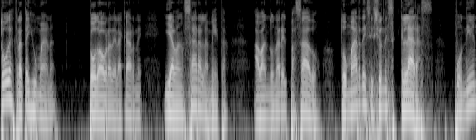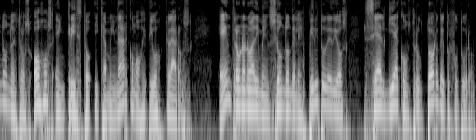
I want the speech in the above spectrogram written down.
toda estrategia humana, toda obra de la carne y avanzar a la meta, abandonar el pasado, tomar decisiones claras, poniendo nuestros ojos en Cristo y caminar con objetivos claros. Entra a una nueva dimensión donde el Espíritu de Dios sea el guía constructor de tu futuro.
